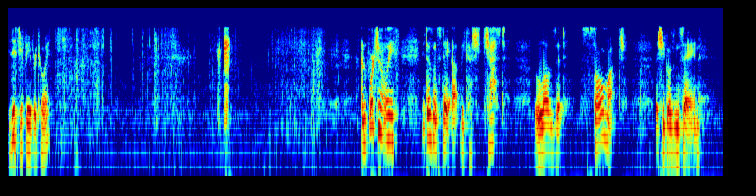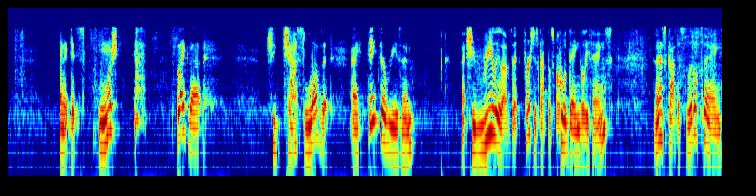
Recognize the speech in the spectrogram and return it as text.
Is this your favorite toy? Unfortunately, it doesn't stay up because she just loves it so much that she goes insane. And it gets mushed like that. She just loves it. And I think the reason that she really loves it, first it's got those cool dangly things, and then it's got this little thing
